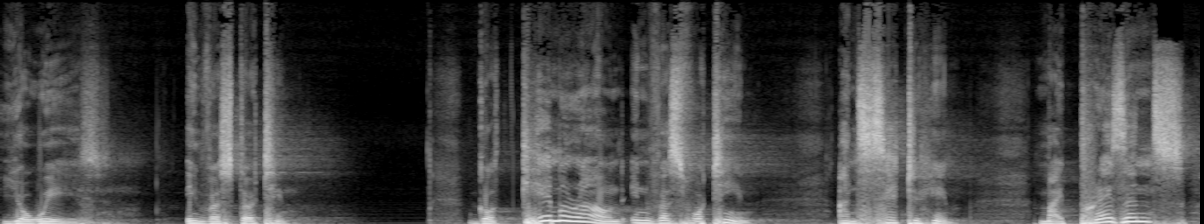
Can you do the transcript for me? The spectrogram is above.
your ways. In verse 13. God came around in verse 14 and said to him, My presence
